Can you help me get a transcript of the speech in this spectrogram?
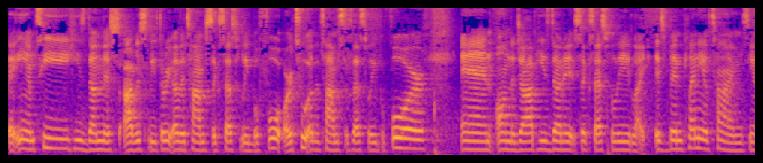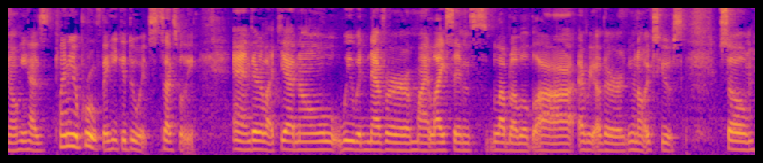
a emt he's done this obviously three other times successfully before or two other times successfully before. And on the job he's done it successfully. Like it's been plenty of times you know he has plenty of proof that he could do it successfully. And they're like yeah no we would never my license blah blah blah blah every other you know excuse. So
